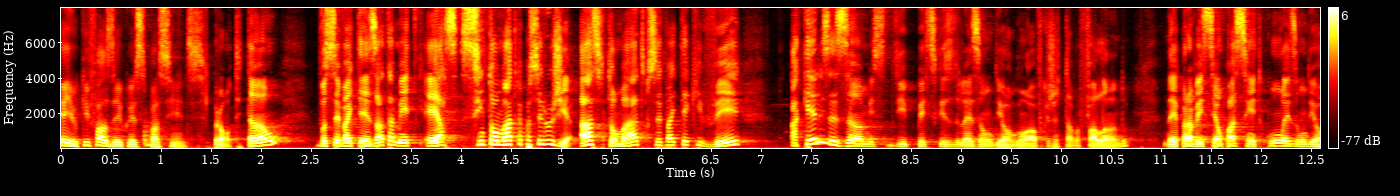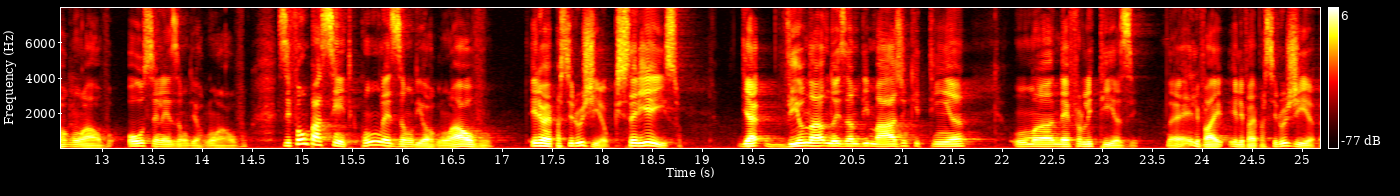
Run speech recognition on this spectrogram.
E aí, o que fazer com esses pacientes? Pronto. Então, você vai ter exatamente. É sintomático para cirurgia. Assintomático, você vai ter que ver aqueles exames de pesquisa de lesão de órgão-alvo que a gente estava falando, né, para ver se é um paciente com lesão de órgão-alvo ou sem lesão de órgão-alvo. Se for um paciente com lesão de órgão-alvo, ele vai para cirurgia. O que seria isso? Viu na- no exame de imagem que tinha uma nefrolitíase, né? Ele vai, ele vai para cirurgia,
